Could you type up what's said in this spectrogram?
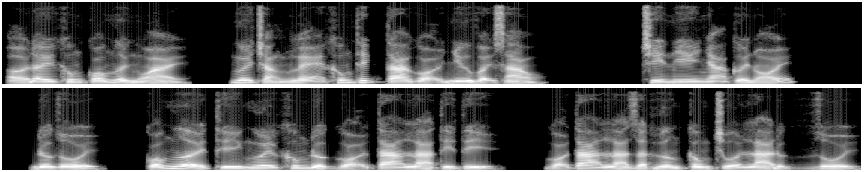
ở đây không có người ngoài, ngươi chẳng lẽ không thích ta gọi như vậy sao? Chi Ni Nhã cười nói, được rồi, có người thì ngươi không được gọi ta là tỷ tỷ, gọi ta là giật hương công chúa là được rồi,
